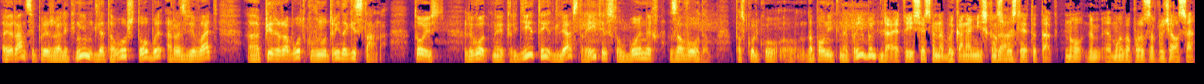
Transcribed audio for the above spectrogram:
а иранцы приезжали к ним для того, чтобы развивать а, переработку внутри Дагестана. То есть льготные кредиты для строительства убойных заводов, поскольку э, дополнительная прибыль... Да, это, естественно, в экономическом да. смысле это так. Но э, мой вопрос заключался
